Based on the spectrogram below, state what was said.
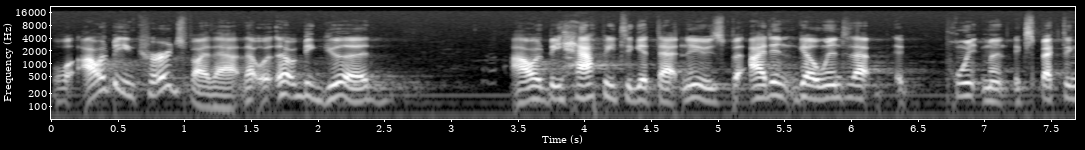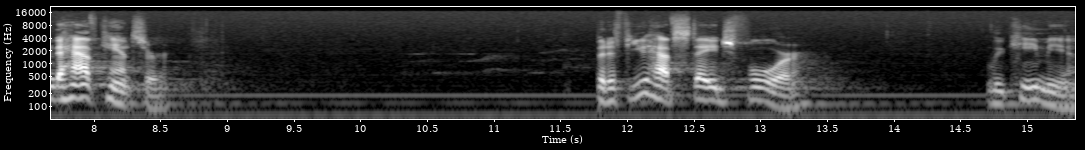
Well, I would be encouraged by that. That, w- that would be good. I would be happy to get that news, but I didn't go into that appointment expecting to have cancer. But if you have stage four leukemia,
